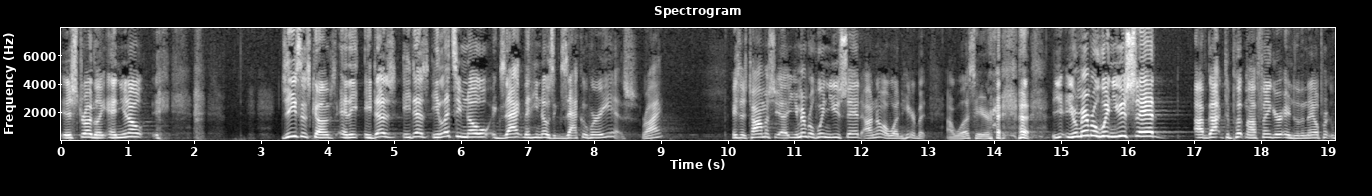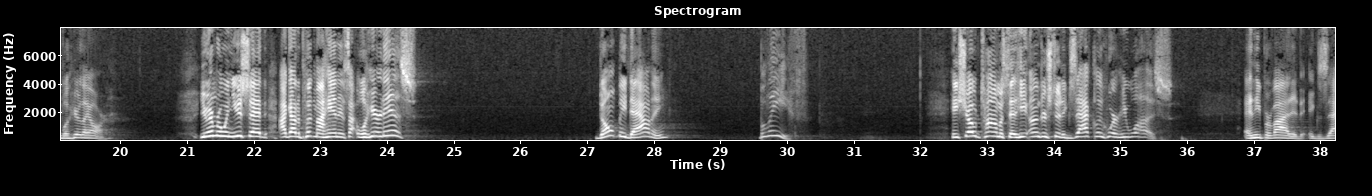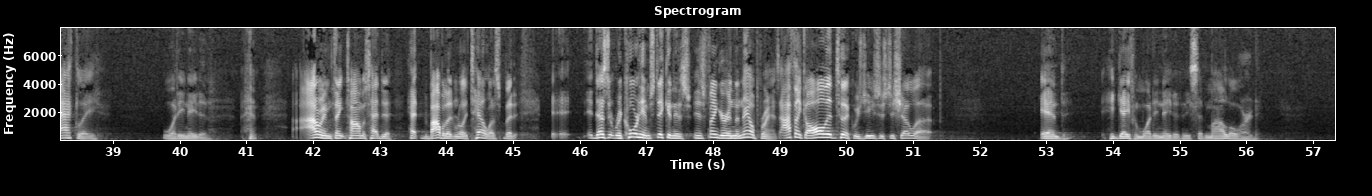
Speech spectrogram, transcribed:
is struggling, and you know, Jesus comes and he, he does, he does, he lets him know exact that he knows exactly where he is, right? He says, Thomas, you remember when you said, I know I wasn't here, but I was here. you, you remember when you said, I've got to put my finger into the nail print? Well, here they are. You remember when you said, I got to put my hand inside? Well, here it is. Don't be doubting, believe. He showed Thomas that he understood exactly where he was, and he provided exactly what he needed. I don't even think Thomas had to, had, the Bible doesn't really tell us, but it, it doesn't record him sticking his, his finger in the nail prints. I think all it took was Jesus to show up, and he gave him what he needed. And he said, My Lord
